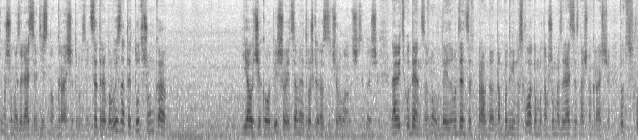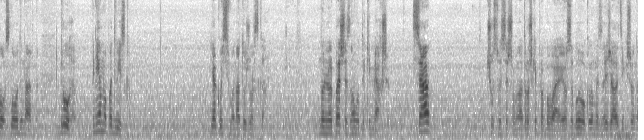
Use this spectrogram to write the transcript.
01 шумоізоляція дійсно краща, друзі. Це треба визнати. Тут шумка. Я очікував більшого, і це мене трошки розчарувало, чесно кажучи. Навіть у Дензо, ну у Дензо, правда, там подвійне скло, тому там шумоізоляція значно краще. Тут скло, скло одинарне. Друге, пневмоподвізка. Якось вона тут жорстка. 001 знову таки м'якше. Ця чувствується, що вона трошки пробиває. І особливо, коли ми заїжджали тільки що на,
